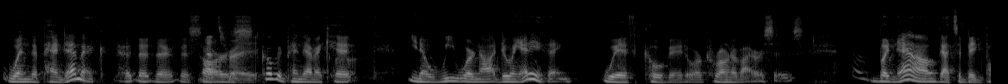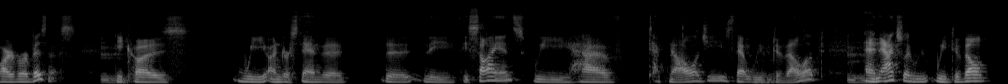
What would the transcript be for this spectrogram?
when the pandemic, the, the, the, the SARS Mm-hmm. right. COVID pandemic hit, you know, we were not doing anything with COVID or coronaviruses. But now that's a big part of our business Mm-hmm. because we understand the the the the science, we have technologies that we've developed, Mhm. and actually we, we developed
